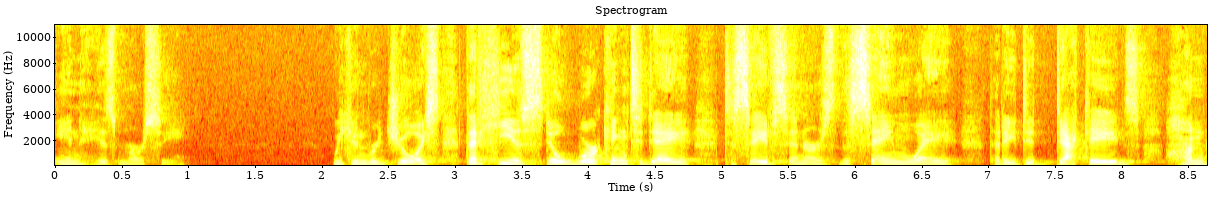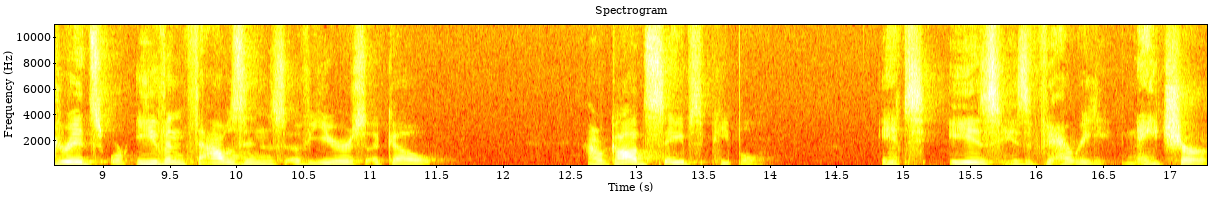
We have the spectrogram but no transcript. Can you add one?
in his mercy. We can rejoice that he is still working today to save sinners the same way that he did decades, hundreds, or even thousands of years ago. Our God saves people. It is his very nature.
